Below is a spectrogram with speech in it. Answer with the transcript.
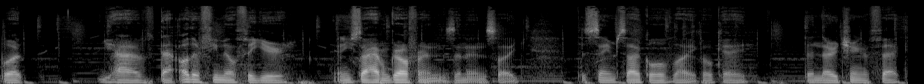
but you have that other female figure and you start having girlfriends and then it's like the same cycle of like okay the nurturing effect.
